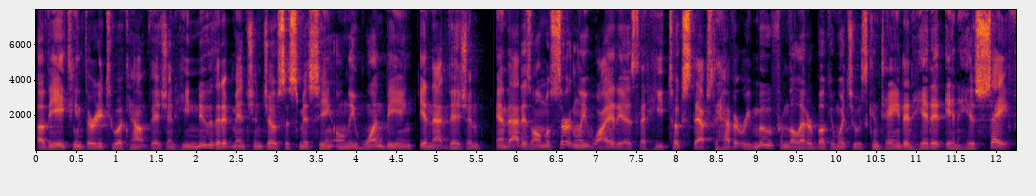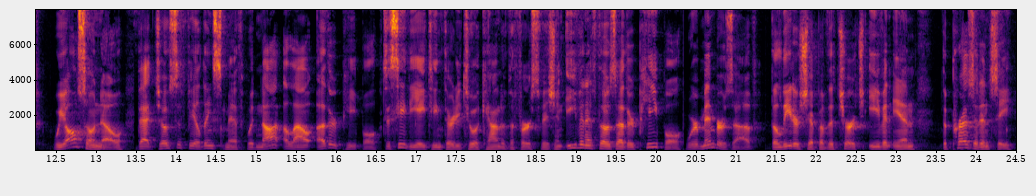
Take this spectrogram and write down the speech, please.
of the 1832 account vision. He knew that it mentioned Joseph Smith seeing only one being in that vision, and that is almost certainly why it is that he took steps to have it removed from the letter book in which it was contained and hid it in his safe. We also know that Joseph Fielding Smith would not allow other people to see the 1832 account of the first vision, even if those other people were members of the leadership of the church, even in the presidency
